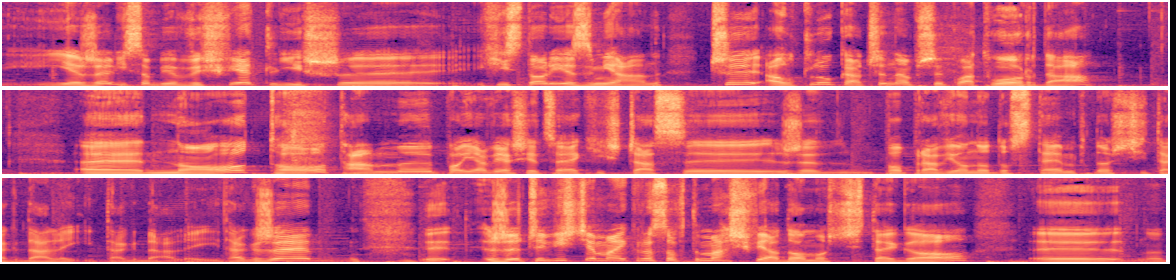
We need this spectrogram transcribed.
jeżeli sobie wyświetlisz historię zmian, czy Outlooka, czy na przykład Worda, no to tam e, pojawia się co jakiś czas, e, że poprawiono dostępność i tak dalej, i tak dalej. Także rzeczywiście Microsoft ma świadomość tego. No,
